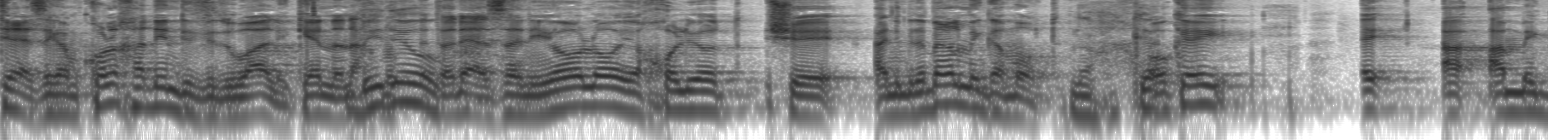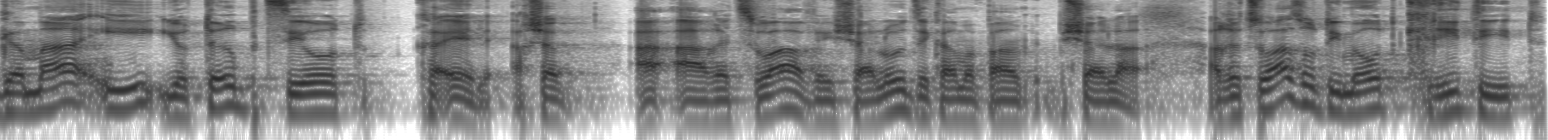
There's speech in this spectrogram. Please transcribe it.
תראה, זה גם כל אחד אינדיבידואלי, כן? אנחנו, בדיוק. אתה יודע, זניולו יכול להיות, ש... אני מדבר על מגמות, נכון, כן. אוקיי? אה, המגמה היא יותר פציעות כאלה. עכשיו, הרצועה, ושאלו את זה כמה פעמים, שאלה, הרצועה הזאת היא מאוד קריטית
